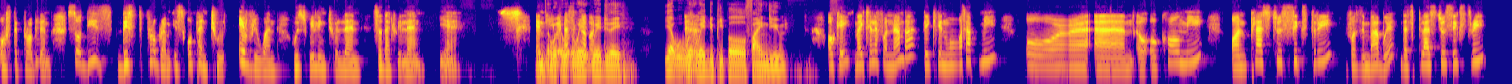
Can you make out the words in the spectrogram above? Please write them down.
of the problem. So this this program is open to everyone who's willing to learn so that we learn yeah. And mm, where, where, about, where, do they? Yeah, where, uh-huh. where do people find you? Okay, my telephone number. They can WhatsApp me or um or, or call me on plus two six three for Zimbabwe. That's plus two six three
